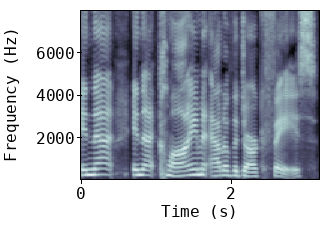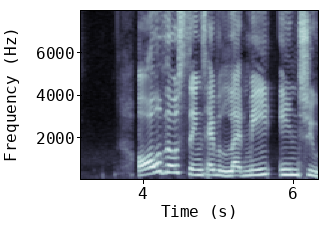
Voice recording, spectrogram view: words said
in that, in that climb out of the dark phase, all of those things have led me into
